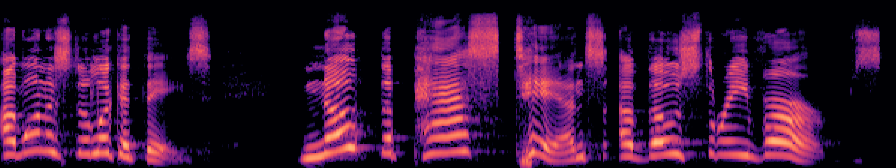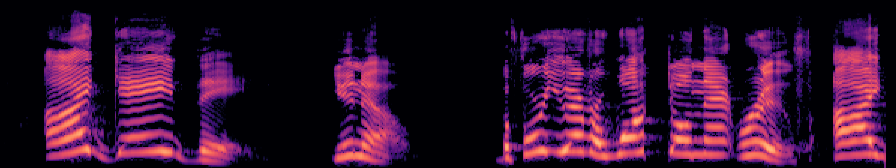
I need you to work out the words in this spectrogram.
I want us to look at these. Note the past tense of those three verbs. I gave thee, you know, before you ever walked on that roof, I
